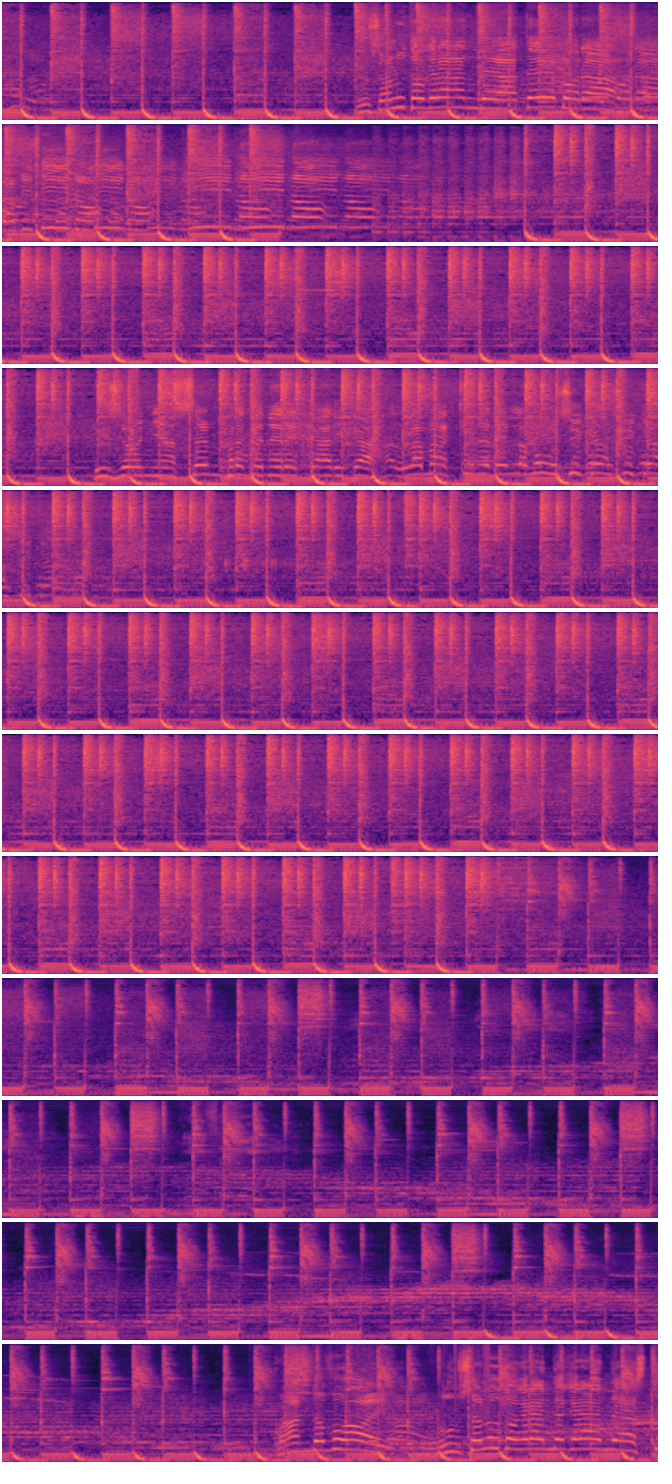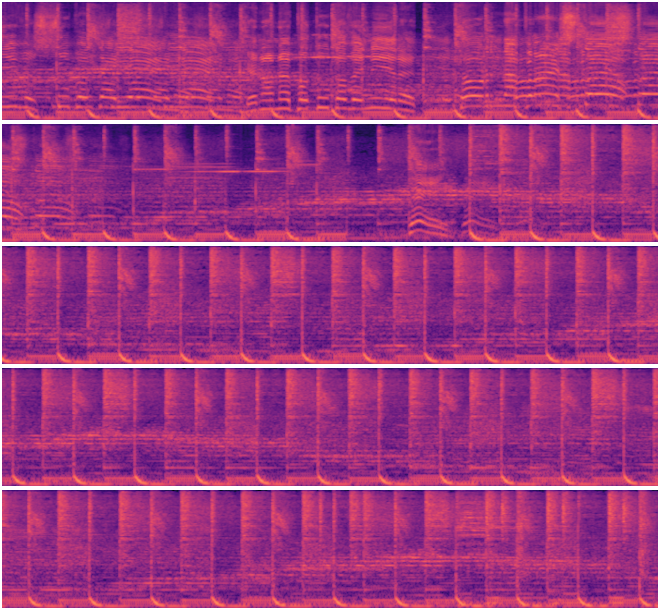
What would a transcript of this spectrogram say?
Un saluto grande a Deborah, a Davidino, Ino, Ino, Ino. Bisogna sempre tenere carica la macchina della musica. musica, musica. Quando vuoi, un saluto grande grande a Steve Super Diane che non è potuto venire. Torna presto! Hey.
